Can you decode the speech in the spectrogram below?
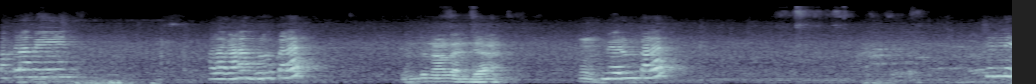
பார்க்கலாமே. அழகான ப்ளூ கலர் ரெண்டு நாள் அஞ்சா? ம். Maroon colour chilli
